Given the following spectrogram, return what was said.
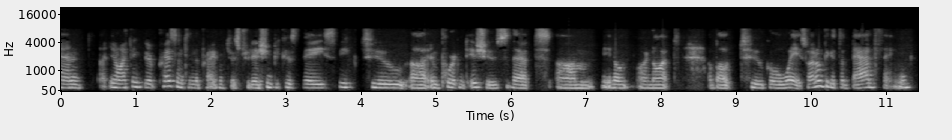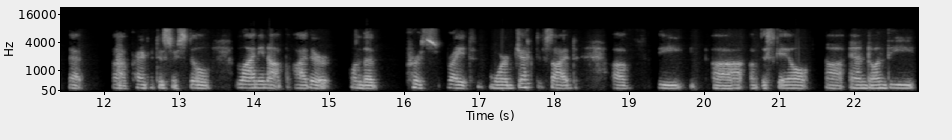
And, you know, I think they're present in the pragmatist tradition because they speak to uh, important issues that, um, you know, are not about to go away. So I don't think it's a bad thing that uh, pragmatists are still lining up either on the Peirce Wright, more objective side of the uh, of the scale uh, and on the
